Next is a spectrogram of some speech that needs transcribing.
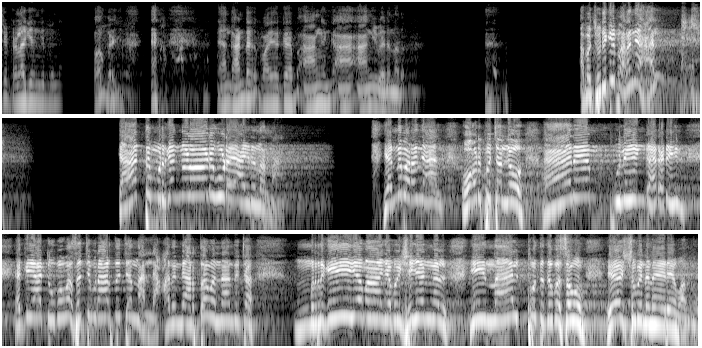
മുടി ഇളകിയെങ്കിൽ പിന്നെ ഞാൻ കണ്ട് പയ്യൊക്കെ ആങ്ങി ആങ്ങി വരുന്നത്. അപ്പൊ ചുരുക്കി പറഞ്ഞാൽ കാട്ടുമൃഗങ്ങളോടുകൂടെ ആയിരുന്നെന്നാണ് എന്ന് പറഞ്ഞാൽ ഓർപ്പിച്ചല്ലോ ആനയും പുലിയും കരടിയും ഒക്കെ ആയിട്ട് ഉപവസിച്ച് പ്രാർത്ഥിച്ചെന്നല്ല. അതിന്റെ അർത്ഥം എന്താന്ന് വെച്ചാൽ മൃഗീയമായ വിഷയങ്ങൾ ഈ നാൽപ്പത് ദിവസവും യേശുവിന് നേരെ വന്നു.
